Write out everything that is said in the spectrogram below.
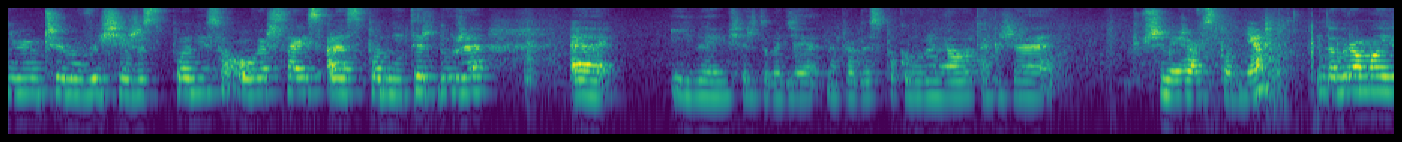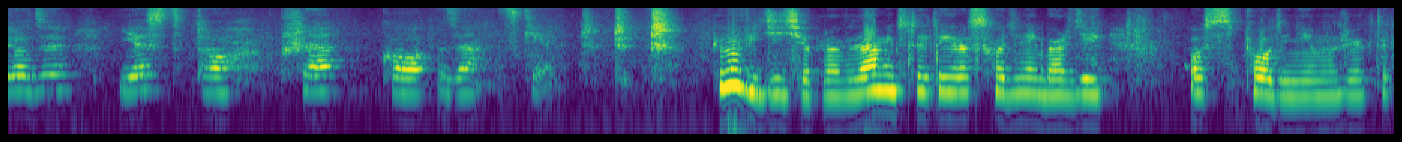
Nie wiem, czy mówi się, że spodnie są oversize, ale spodnie też duże. E, I wydaje mi się, że to będzie naprawdę spoko wyglądało, także przymierzam spodnie. Dobra, moi drodzy, jest to przekozackie. Chyba widzicie, prawda? Mi tutaj teraz chodzi najbardziej o spodnie. Może jak tak...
